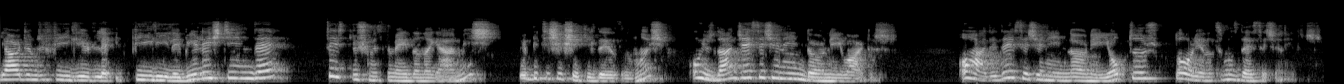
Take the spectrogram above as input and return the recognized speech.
yardımcı fiiliyle, fiiliyle birleştiğinde ses düşmesi meydana gelmiş ve bitişik şekilde yazılmış. O yüzden C seçeneğinin de örneği vardır. O halde D seçeneğinin örneği yoktur. Doğru yanıtımız D seçeneğidir.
